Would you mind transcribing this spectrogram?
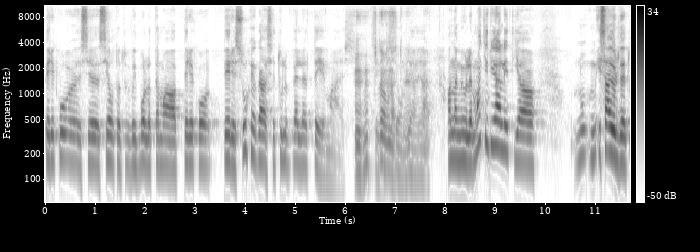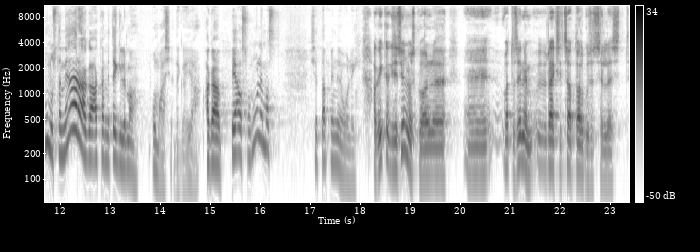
periku-, see seotud võib-olla tema periku-, perisuhega, see tuleb välja teema ees Mhm, seda ma mäletan, ja, jah, ja anname üle materjalid ja no ei saa öelda, et unustame ära, aga hakkame tegelema oma asjadega ja, aga peas on olemas see tapmine oli. aga ikkagi see sündmuskohal, vaata sa ennem rääkisid saate alguses sellest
